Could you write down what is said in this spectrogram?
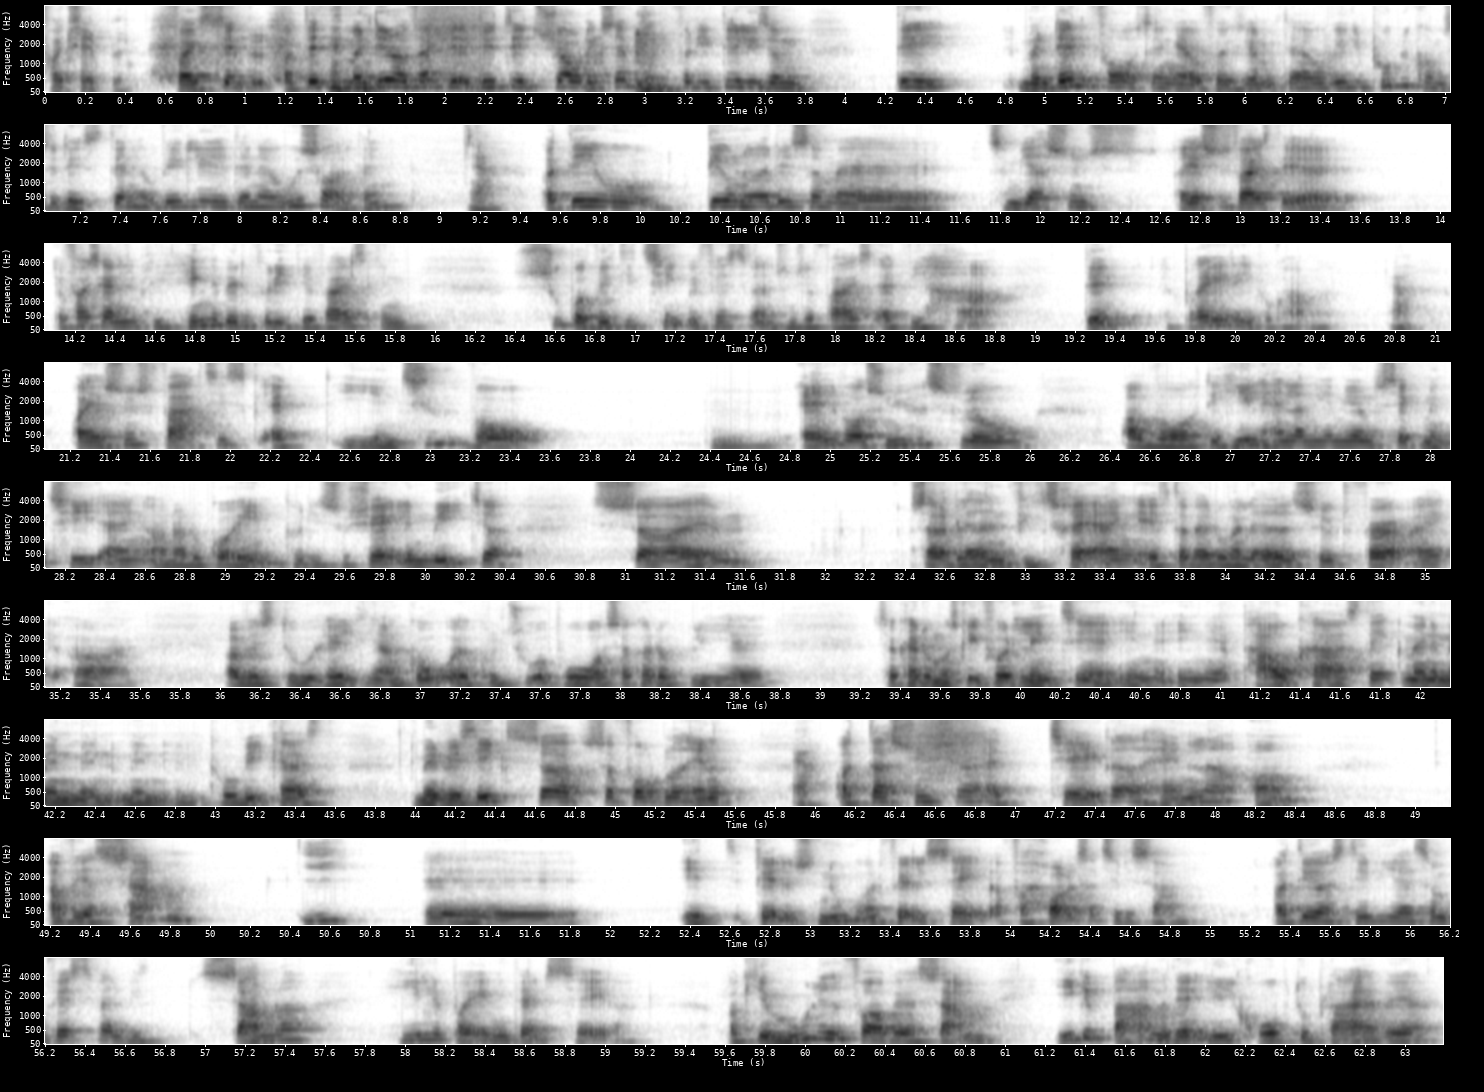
For eksempel. For eksempel. Og det, men det er, noget, det, det, det er et sjovt eksempel, fordi det er ligesom, det, men den forestilling er jo for eksempel, der er jo virkelig publikum til det. Den er jo virkelig, den er udsolgt, ikke? Ja. Og det er, jo, det er jo noget af det, som, er, som jeg synes, og jeg synes faktisk, det er vil faktisk gerne lige blive hængende ved det, fordi det er faktisk en super vigtig ting ved festivalen, synes jeg faktisk, at vi har den bredde i programmet. Ja. Og jeg synes faktisk, at i en tid, hvor mm, alle vores nyhedsflow, og hvor det hele handler mere og mere om segmentering, og når du går ind på de sociale medier, så, øh, så er der blevet en filtrering efter, hvad du har lavet søgt før, ikke? Og, og hvis du er heldig og en god øh, kulturbruger, så kan du blive, øh, så kan du måske få et link til en, en øh, podcast, ikke? Men, men, men, men på Vcast. Men hvis ikke, så, så får du noget andet. Ja. Og der synes jeg, at teateret handler om at være sammen i øh, et fælles nu og et fælles sal og forholde sig til det samme. Og det er også det, vi er som festival. Vi samler hele bredden i dansk teater og giver mulighed for at være sammen. Ikke bare med den lille gruppe, du plejer at være.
